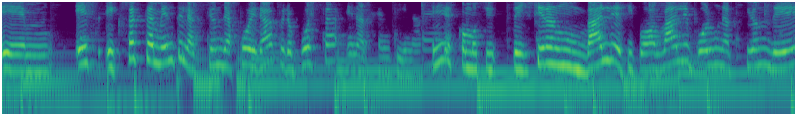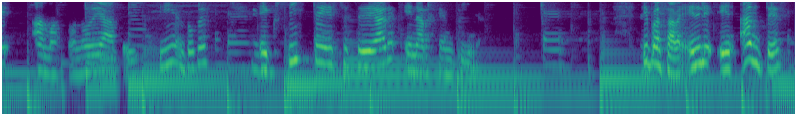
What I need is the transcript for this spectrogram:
em, es exactamente la acción de afuera, pero puesta en Argentina, ¿sí? Es como si te hicieran un vale, tipo vale por una acción de Amazon o de Apple, ¿sí? Entonces, existe ese CDR en Argentina. ¿Qué pasaba? antes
